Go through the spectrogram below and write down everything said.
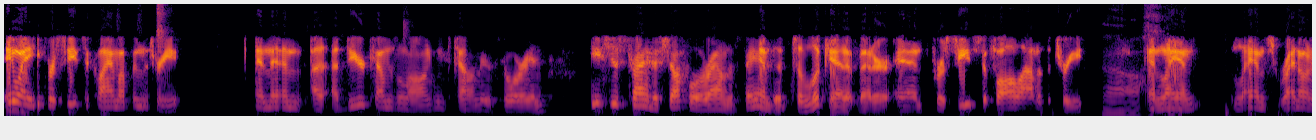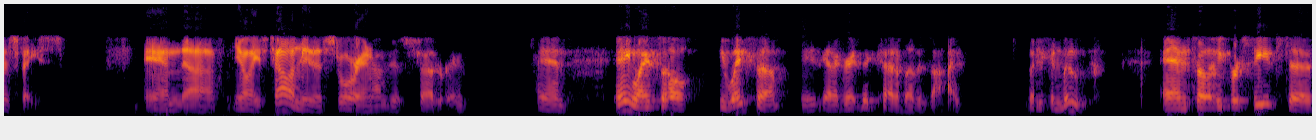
anyway, he proceeds to climb up in the tree, and then a, a deer comes along. He's telling me the story, and he's just trying to shuffle around the stand to, to look at it better, and proceeds to fall out of the tree Oh. and land lands right on his face. And uh, you know, he's telling me this story, and I'm just shuddering. And anyway, so he wakes up. And he's got a great big cut above his eye, but he can move. And so he proceeds to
